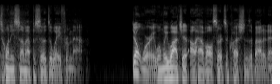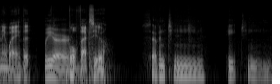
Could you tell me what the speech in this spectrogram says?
20 some episodes away from that. Don't worry. When we watch it, I'll have all sorts of questions about it anyway that We are will vex you. 17, 18,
